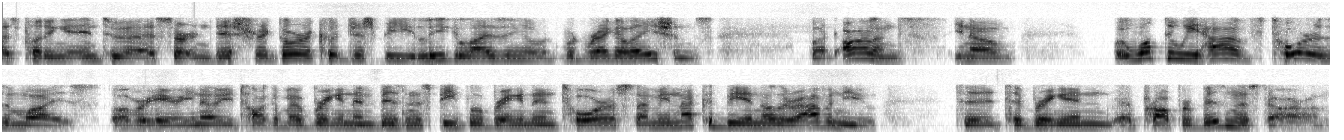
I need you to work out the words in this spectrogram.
as putting it into a certain district, or it could just be legalizing it with, with regulations. But Ireland, you know, what do we have tourism wise over here? You know, you talk about bringing in business people, bringing in tourists. I mean, that could be another avenue to to bring in a proper business to Ireland.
